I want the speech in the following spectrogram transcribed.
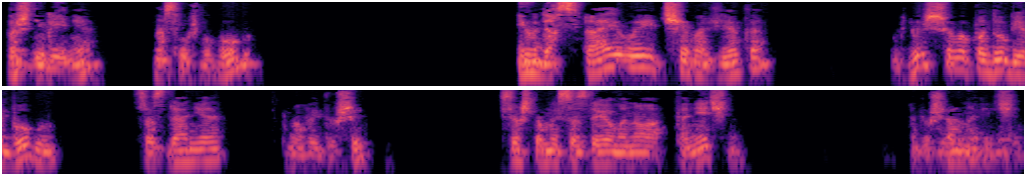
вожделения на службу Богу и удостаивает человека высшего подобия Богу создания новой души. Все, что мы создаем, оно конечно, а душа, она вечна.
